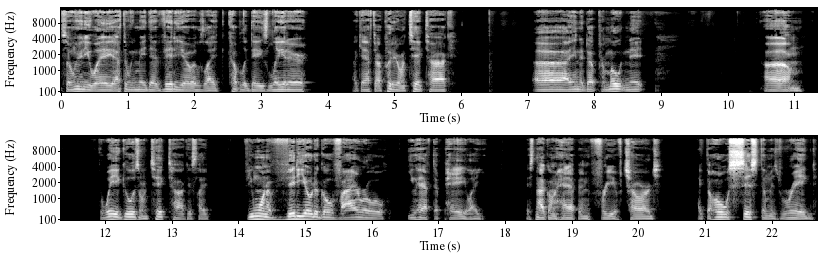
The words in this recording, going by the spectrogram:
So anyway, after we made that video, it was like a couple of days later, like after I put it on TikTok, uh, I ended up promoting it. Um, the way it goes on TikTok is like if you want a video to go viral, you have to pay. Like, it's not to happen free of charge. Like the whole system is rigged.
